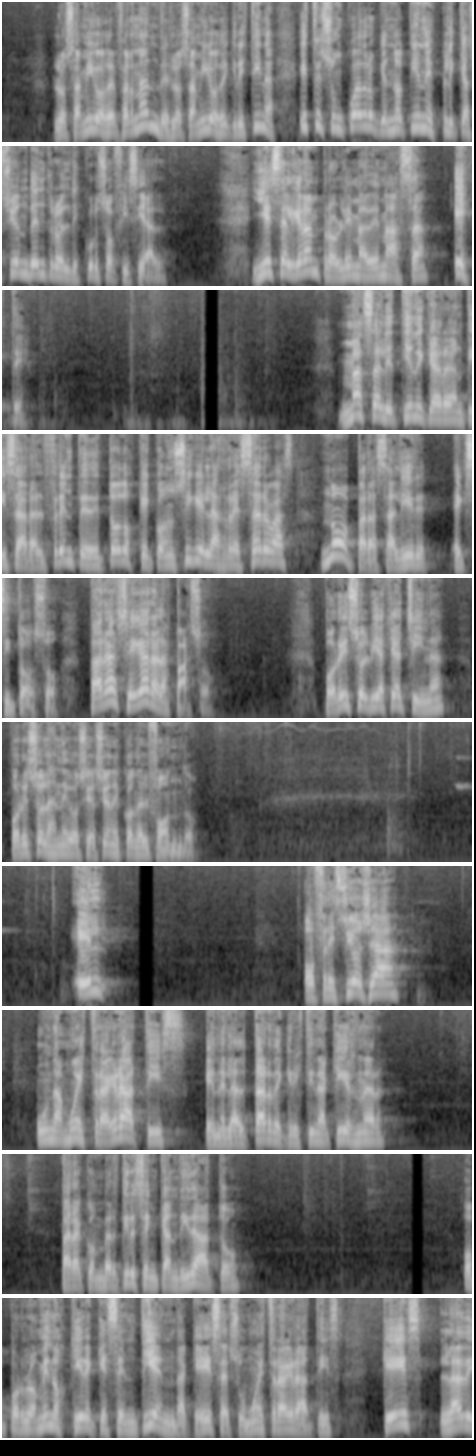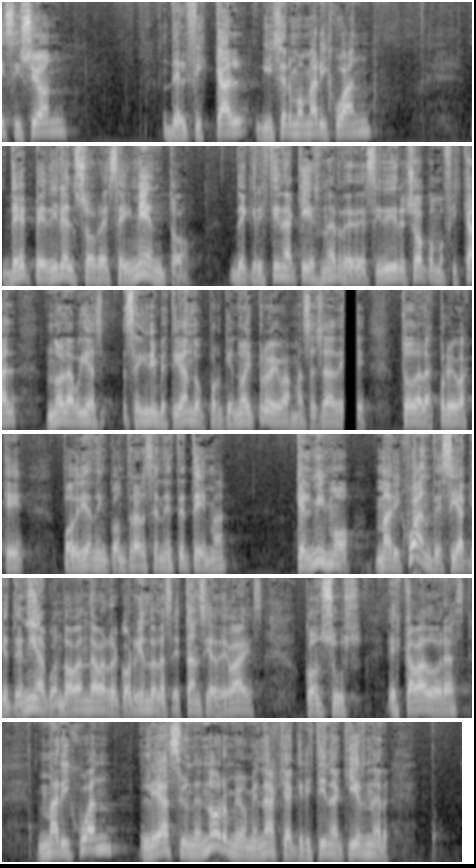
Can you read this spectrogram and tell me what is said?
Los amigos de Fernández, los amigos de Cristina. Este es un cuadro que no tiene explicación dentro del discurso oficial. Y es el gran problema de Massa, este. Massa le tiene que garantizar al frente de todos que consigue las reservas no para salir exitoso, para llegar a las pasos. Por eso el viaje a China, por eso las negociaciones con el fondo. Él ofreció ya una muestra gratis en el altar de Cristina Kirchner para convertirse en candidato, o por lo menos quiere que se entienda que esa es su muestra gratis, que es la decisión del fiscal Guillermo Marijuán de pedir el sobreseimiento de Cristina Kirchner, de decidir yo como fiscal no la voy a seguir investigando porque no hay pruebas, más allá de todas las pruebas que podrían encontrarse en este tema, que el mismo Marijuán decía que tenía cuando andaba recorriendo las estancias de Baez con sus excavadoras, Marijuán le hace un enorme homenaje a Cristina Kirchner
